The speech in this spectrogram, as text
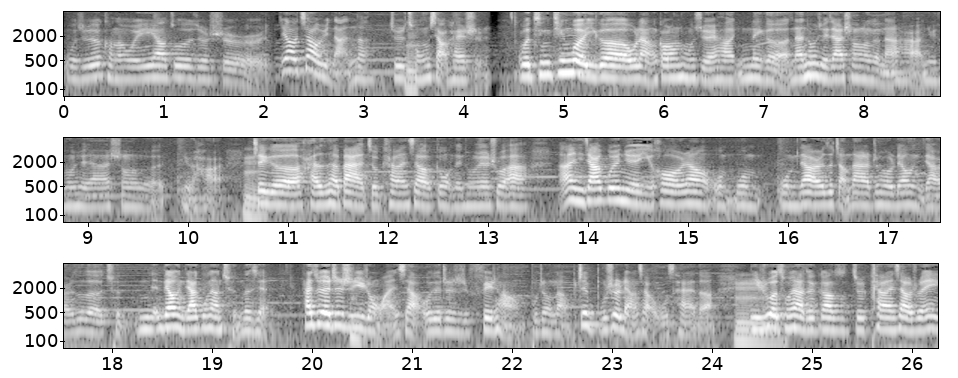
我觉得可能唯一要做的就是要教育男的，就是从小开始。我听听过一个我两个高中同学，然后那个男同学家生了个男孩，女同学家生了个女孩儿。这个孩子他爸就开玩笑跟我那同学说啊啊，你家闺女以后让我我我们家儿子长大了之后撩你家儿子的裙，撩你家姑娘裙子去。他觉得这是一种玩笑，我觉得这是非常不正当，这不是两小无猜的。你如果从小就告诉，就开玩笑说，哎，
